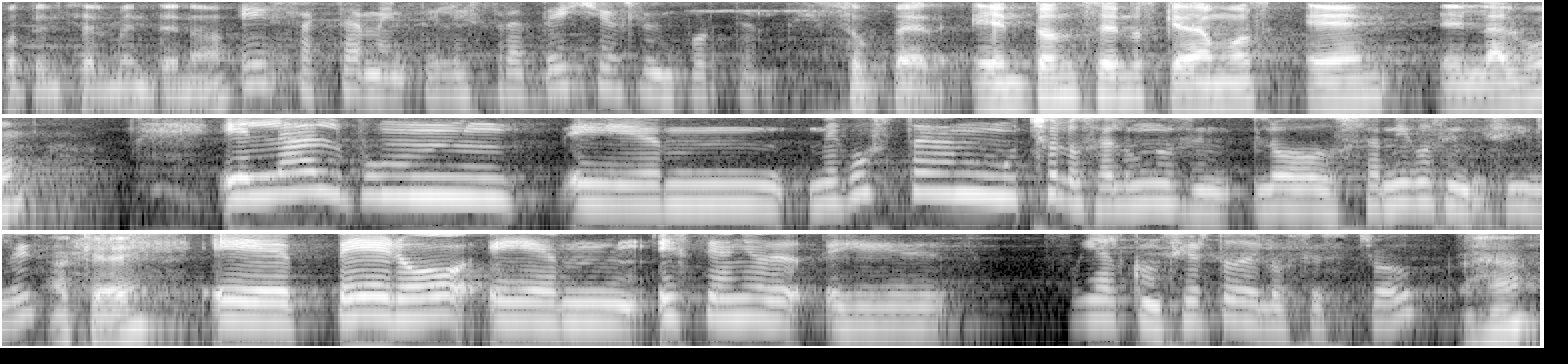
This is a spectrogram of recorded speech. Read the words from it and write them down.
potencialmente, ¿no? Exactamente, la estrategia es lo importante. Súper. Entonces nos quedamos en el álbum. El álbum, em, me gustan mucho los alumnos, los amigos invisibles, okay. Eh, pero em, este año eh, fui al concierto de los Strokes. Ajá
